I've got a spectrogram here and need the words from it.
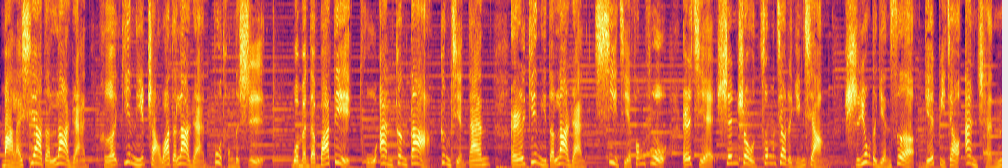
马来西亚的蜡染和印尼爪哇的蜡染不同的是，我们的 body 图案更大、更简单，而印尼的蜡染细节丰富，而且深受宗教的影响，使用的颜色也比较暗沉。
